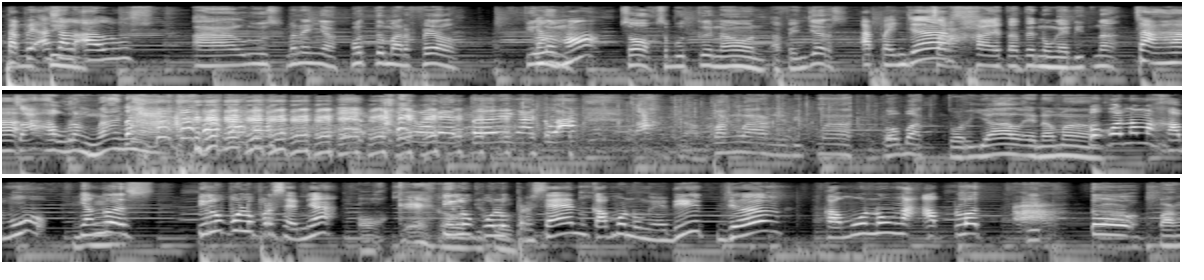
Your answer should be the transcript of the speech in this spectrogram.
Tapi asal alus. alus mananya hot the Marvel film Aha, sok sebutkeun naon Avengers Avengers, saha eta teh nu ngeditna. Saha. saha urang nanya ah gampang lah ngedit mah. Loba tutorial eta mah. Pokoknya mah kamu yang Hmm. geus 30 persennya, oke 30 kalau gitu. persen kamu nu ngedit, jeung kamu nu nge-upload gitu. gampang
